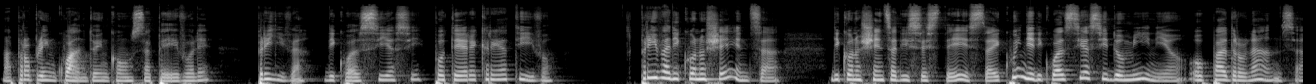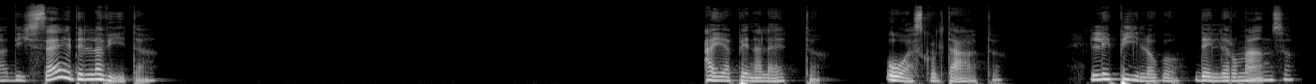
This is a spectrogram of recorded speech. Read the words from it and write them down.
ma proprio in quanto inconsapevole, priva di qualsiasi potere creativo, priva di conoscenza, di conoscenza di se stessa e quindi di qualsiasi dominio o padronanza di sé e della vita. Hai appena letto ho ascoltato l'epilogo del romanzo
